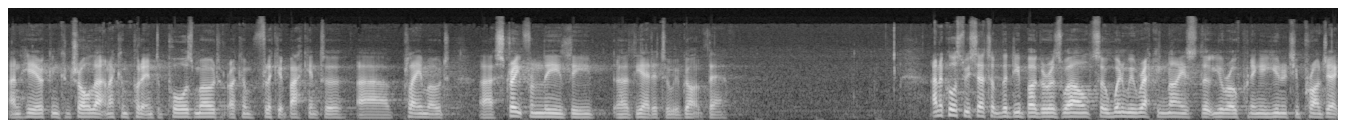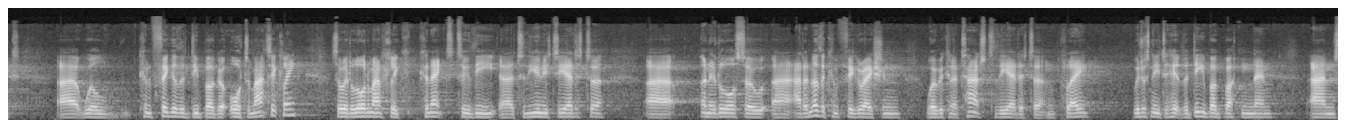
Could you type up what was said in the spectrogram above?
And here I can control that, and I can put it into pause mode, or I can flick it back into uh, play mode uh, straight from the, the, uh, the editor we've got there. And of course, we set up the debugger as well. So when we recognize that you're opening a Unity project, uh, we'll configure the debugger automatically. So it'll automatically connect to the, uh, to the Unity editor, uh, and it'll also uh, add another configuration where we can attach to the editor and play. We just need to hit the debug button then, and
